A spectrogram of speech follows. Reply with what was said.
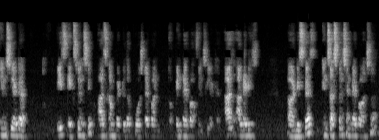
insulator is expensive as compared to the post type and pin type of insulator. As already uh, discussed in suspension type also,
